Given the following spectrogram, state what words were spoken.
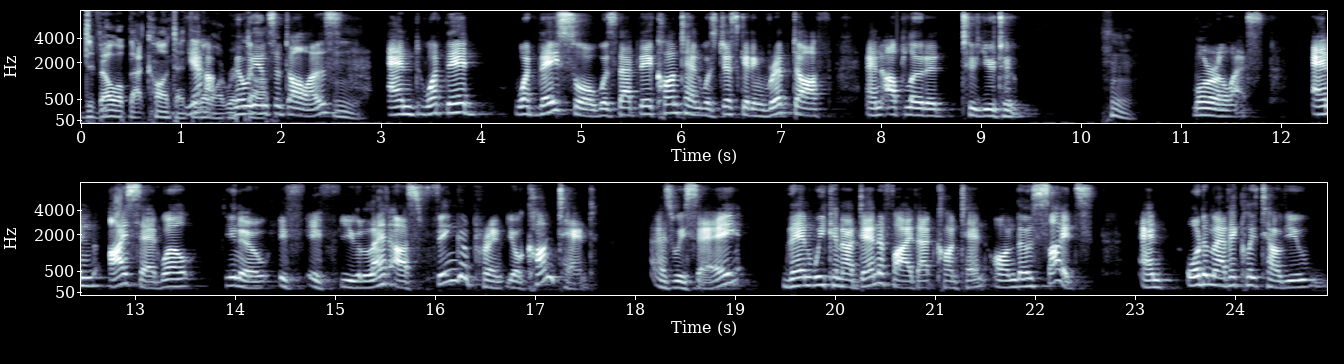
develop that content. yeah, they don't want millions off. of dollars. Mm. And what they what they saw was that their content was just getting ripped off and uploaded to YouTube, Hmm. more or less. And I said, well, you know, if if you let us fingerprint your content, as we say, then we can identify that content on those sites and automatically tell you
